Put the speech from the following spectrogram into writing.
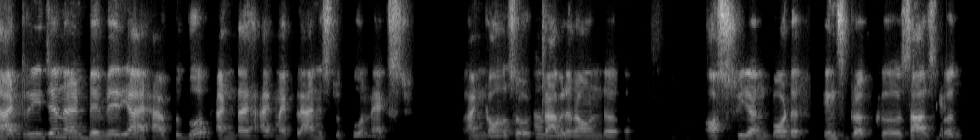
that region and bavaria i have to go and I, I my plan is to go next and also Border innsbruck uh, salzburg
